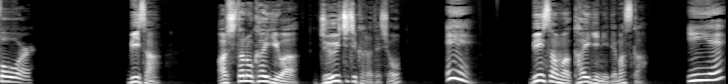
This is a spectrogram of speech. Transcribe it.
4. B さん、明日の会議は11時からでしょ？ええ、?B さんは会議に出ますか？いいえ、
